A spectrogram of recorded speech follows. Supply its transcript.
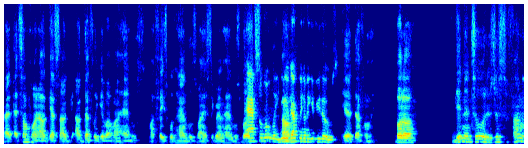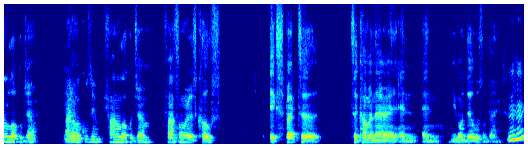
at, at, some point, I guess I'll, I'll, definitely give out my handles, my Facebook handles, my Instagram handles. But absolutely, we're um, definitely gonna give you those. Yeah, definitely. But uh, getting into it is just finding a local gym. Find know, a local gym. Find a local gym. Find somewhere that's close. Expect to to come in there and and, and you're gonna deal with some things. Mm-hmm.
